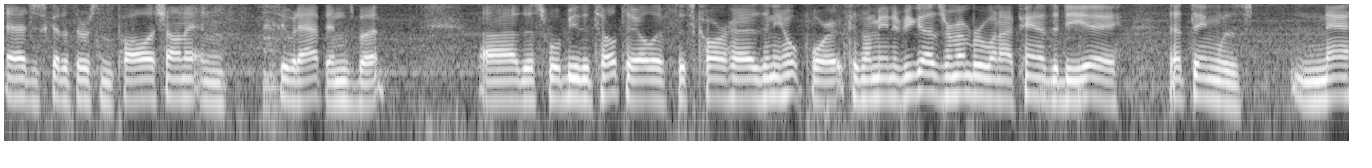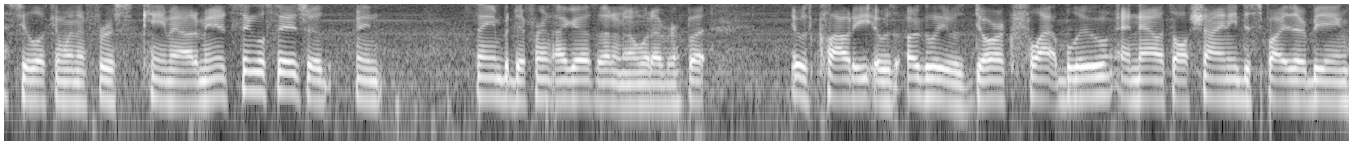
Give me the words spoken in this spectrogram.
yeah, just got to throw some polish on it and see what happens. But uh, this will be the telltale if this car has any hope for it. Because I mean, if you guys remember when I painted the DA, that thing was nasty looking when it first came out. I mean, it's single stage, so, I mean, same but different, I guess. I don't know, whatever. But it was cloudy, it was ugly, it was dark, flat blue, and now it's all shiny despite there being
